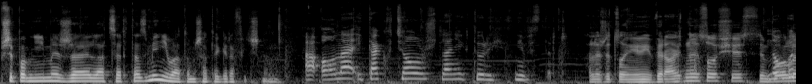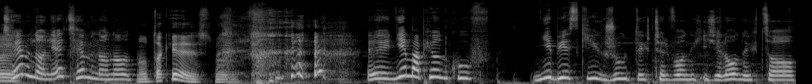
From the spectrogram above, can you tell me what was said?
Przypomnijmy, że Lacerta zmieniła tą szatę graficzną. A ona i tak wciąż dla niektórych nie wystarczy. Ale że to niewyraźne coś jest, No symbole... bo ciemno, nie? Ciemno, no. No tak jest. No. Y, Nie ma pionków niebieskich, żółtych, czerwonych i zielonych, co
